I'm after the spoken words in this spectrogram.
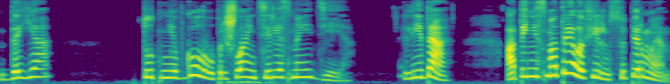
«Да я...» Тут мне в голову пришла интересная идея. «Лида, «А ты не смотрела фильм «Супермен»?»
